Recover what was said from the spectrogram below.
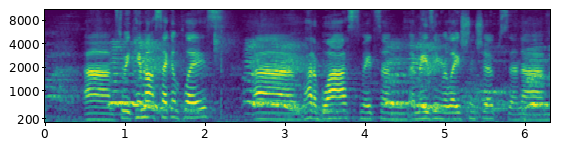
Um, so we came out second place. Um, had a blast, made some amazing relationships, and um,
